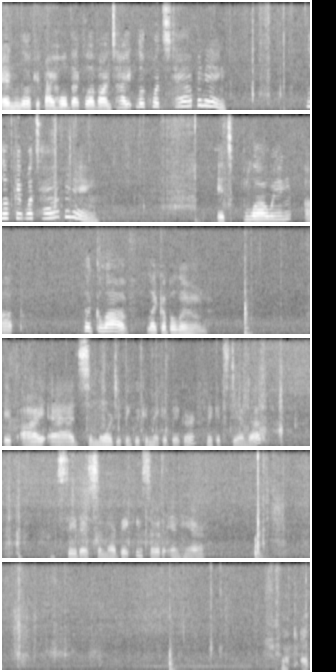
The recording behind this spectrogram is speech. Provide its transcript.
And look, if I hold that glove on tight, look what's happening. Look at what's happening. It's blowing up the glove like a balloon. If I add some more, do you think we can make it bigger? Make it stand up? See, there's some more baking soda in here. Look at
